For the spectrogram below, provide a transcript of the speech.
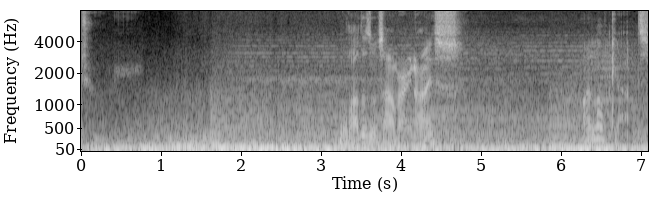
to me. Well, that doesn't sound very nice. I love cats.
